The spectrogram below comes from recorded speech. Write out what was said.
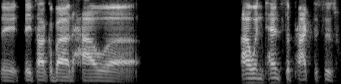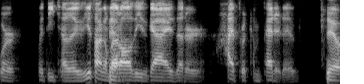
They they talk about how uh how intense the practices were with each other. You're talking about Yeah. all these guys that are hyper competitive, Yeah.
